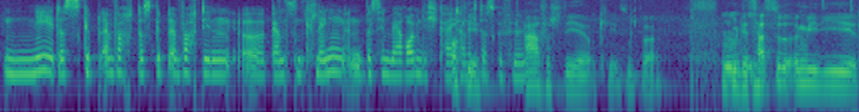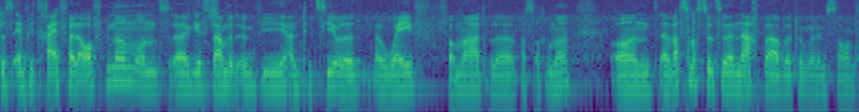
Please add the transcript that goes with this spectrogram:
Nee, das gibt einfach, das gibt einfach den äh, ganzen Klängen ein bisschen mehr Räumlichkeit, okay. habe ich das Gefühl. Ah, verstehe, okay, super. Mhm. Gut, jetzt hast du irgendwie die, das MP3-File aufgenommen und äh, gehst damit irgendwie an PC oder Wave-Format oder was auch immer. Und äh, was machst du zu der Nachbearbeitung bei dem Sound?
